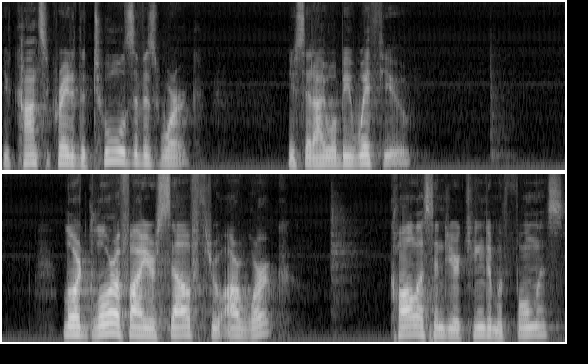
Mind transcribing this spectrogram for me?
You consecrated the tools of his work. You said, I will be with you. Lord, glorify yourself through our work. Call us into your kingdom with fullness.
